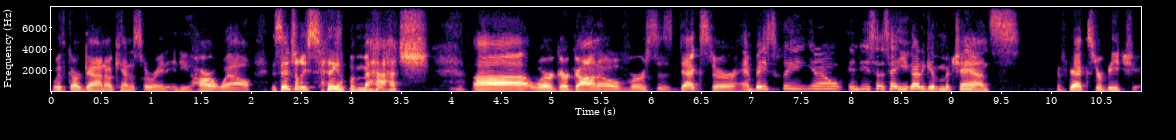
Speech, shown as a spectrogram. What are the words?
with Gargano, Candice LeRae, and Indi Hartwell, essentially setting up a match uh, where Gargano versus Dexter, and basically, you know, Indi says, "Hey, you got to give him a chance if Dexter beats you."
